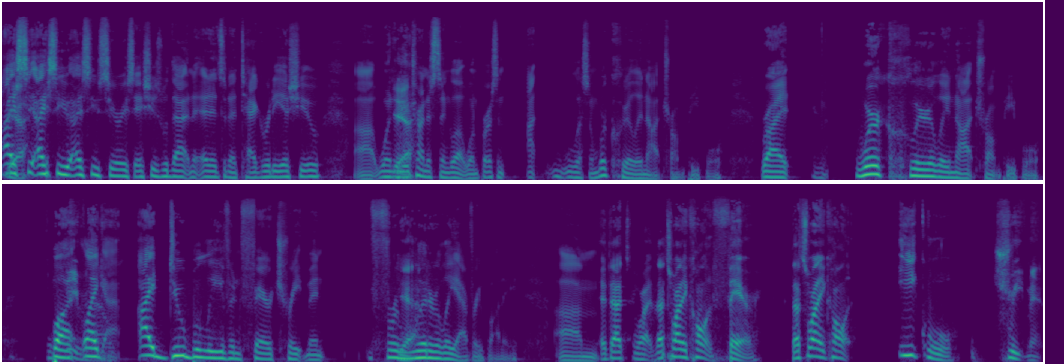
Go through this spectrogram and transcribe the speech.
I Yeah. see, I see, I see serious issues with that, and it's an integrity issue. Uh, when Yeah. you're trying to single out one person, I, listen, we're clearly not Trump people, right? We're clearly not Trump people, but Even like though- I do believe in fair treatment for Yeah. literally everybody. Um, And that's why that's why they call it fair. That's why they call it equal treatment,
